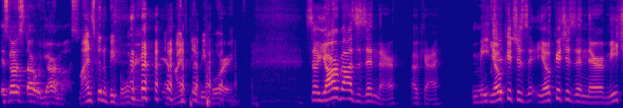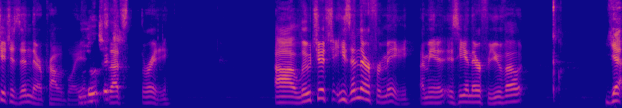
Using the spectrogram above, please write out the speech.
it's going to start with Jaramaz. Mine's gonna be boring. yeah, mine's gonna be boring. So Jaramaz is in there. Okay. Mitic, Jokic is Jokic is in there. Micic is in there probably. Lucic? So that's three. Uh Lucic, he's in there for me. I mean, is he in there for you Vogt? Yeah,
